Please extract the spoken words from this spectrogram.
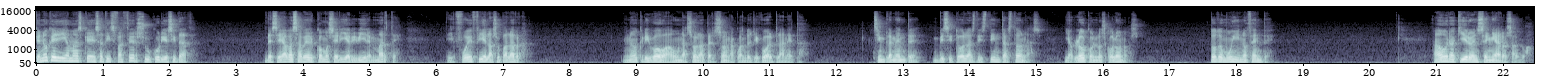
que no quería más que satisfacer su curiosidad. Deseaba saber cómo sería vivir en Marte, y fue fiel a su palabra. No cribó a una sola persona cuando llegó al planeta. Simplemente visitó las distintas zonas, y habló con los colonos. Todo muy inocente. Ahora quiero enseñaros algo.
